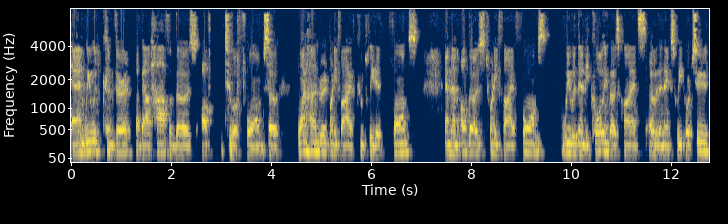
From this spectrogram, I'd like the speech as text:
And we would convert about half of those off to a form. So 125 completed forms. And then of those 25 forms, we would then be calling those clients over the next week or two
